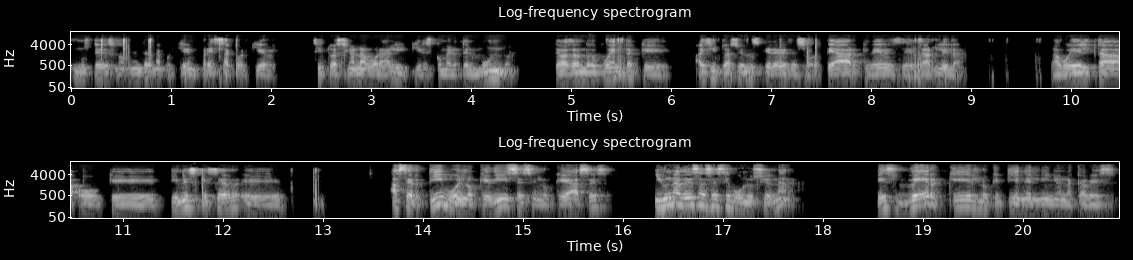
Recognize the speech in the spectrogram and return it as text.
como ustedes, ¿no? Entran a cualquier empresa, cualquier situación laboral y quieres comerte el mundo. Te vas dando cuenta que hay situaciones que debes de sortear, que debes de darle la, la vuelta o que tienes que ser eh, asertivo en lo que dices, en lo que haces. Y una de esas es evolucionar, es ver qué es lo que tiene el niño en la cabeza.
